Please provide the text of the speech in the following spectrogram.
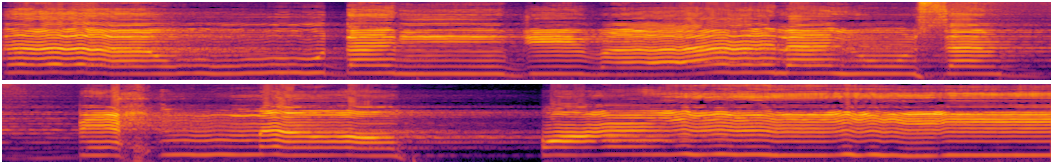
داود الجبال يسبحن والطير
